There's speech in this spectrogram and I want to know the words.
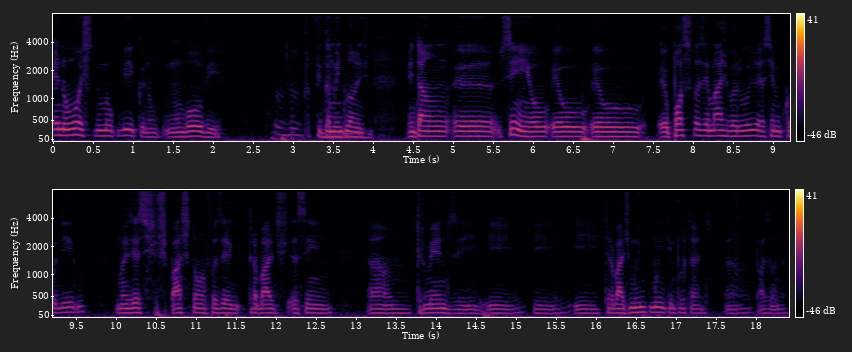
eu não ouço do meu bico, não, não vou ouvir, porque fica muito longe. Então, eh, sim, eu, eu, eu, eu posso fazer mais barulho, é sempre que eu digo, mas esses espaços estão a fazer trabalhos assim ahm, tremendos e, e, e, e trabalhos muito, muito importantes ah, para a zona.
